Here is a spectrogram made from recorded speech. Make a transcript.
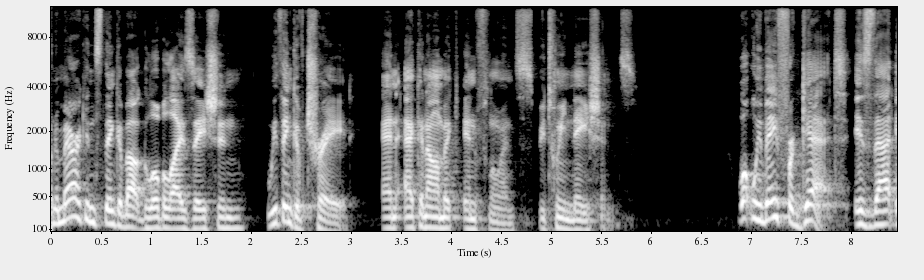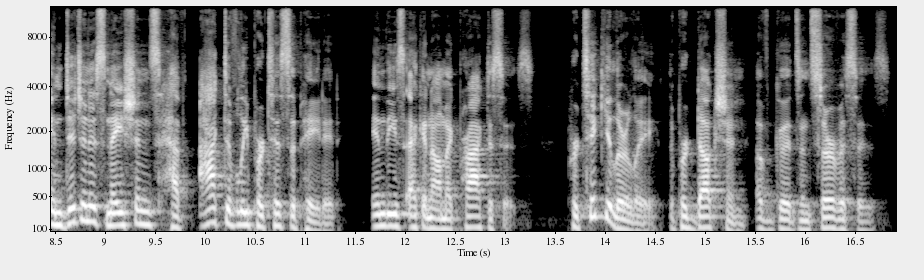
When Americans think about globalization, we think of trade and economic influence between nations. What we may forget is that indigenous nations have actively participated in these economic practices, particularly the production of goods and services.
